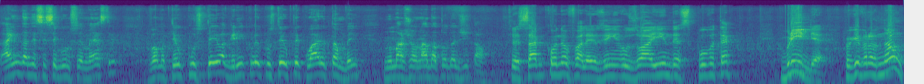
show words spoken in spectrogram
ainda nesse segundo semestre, vamos ter o custeio agrícola e o custeio pecuário também numa jornada toda digital. Você sabe quando eu falei, o zóio desse povo até brilha. Porque falou, não,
